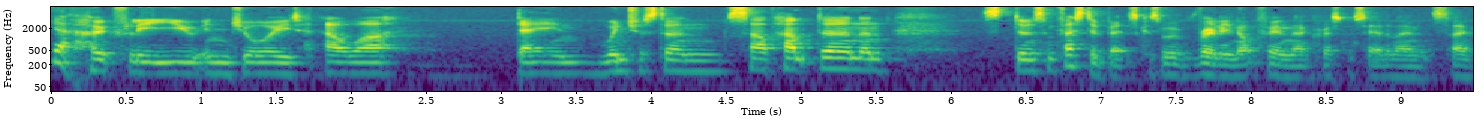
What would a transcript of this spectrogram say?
yeah, hopefully you enjoyed our day in Winchester and Southampton and doing some festive bits because we're really not feeling that Christmas here at the moment. So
